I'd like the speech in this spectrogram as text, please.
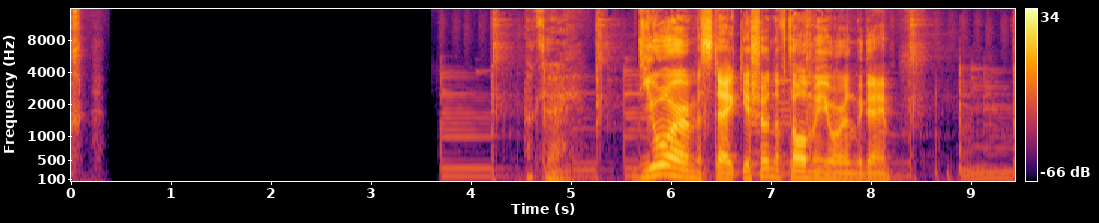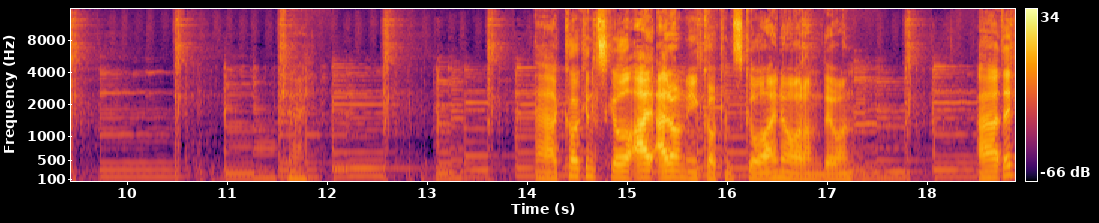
okay. You are a mistake. You shouldn't have told me you were in the game. Okay. Uh, cooking school. I, I don't need cooking school. I know what I'm doing. Uh, they,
